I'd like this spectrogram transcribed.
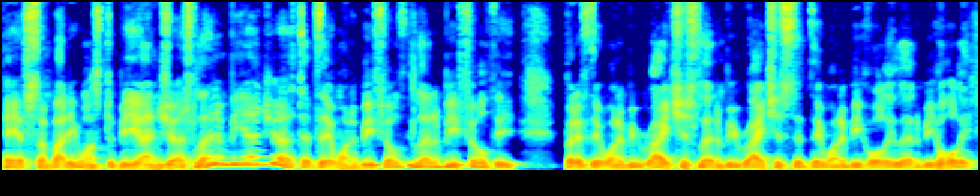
Hey, if somebody wants to be unjust, let them be unjust. If they want to be filthy, let them be filthy. But if they want to be righteous, let them be righteous. If they want to be holy, let them be holy.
